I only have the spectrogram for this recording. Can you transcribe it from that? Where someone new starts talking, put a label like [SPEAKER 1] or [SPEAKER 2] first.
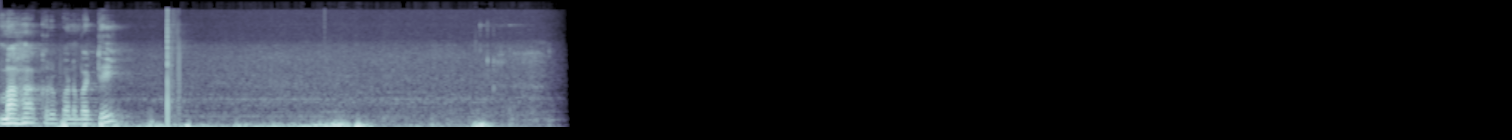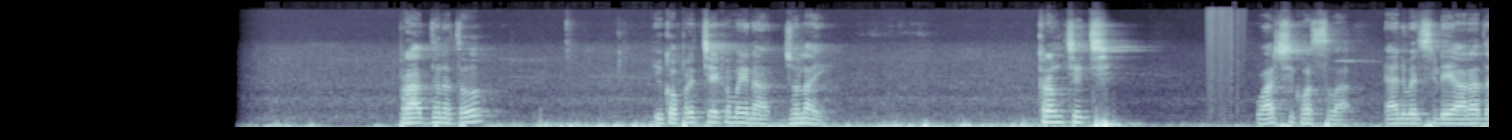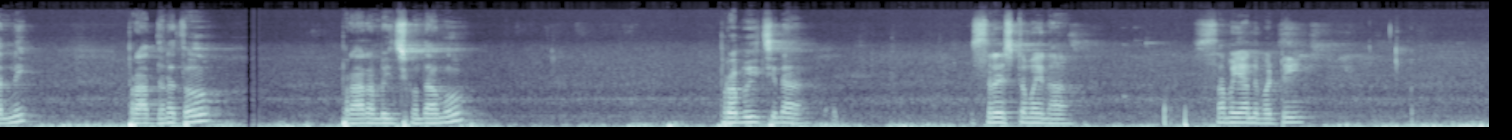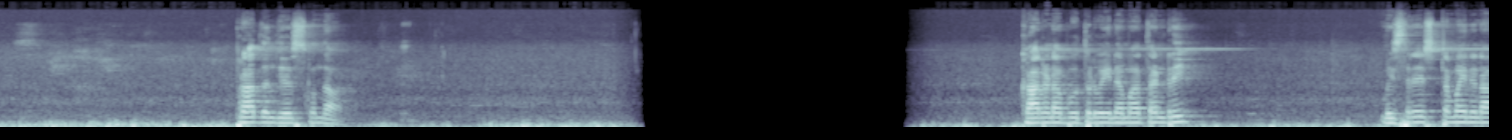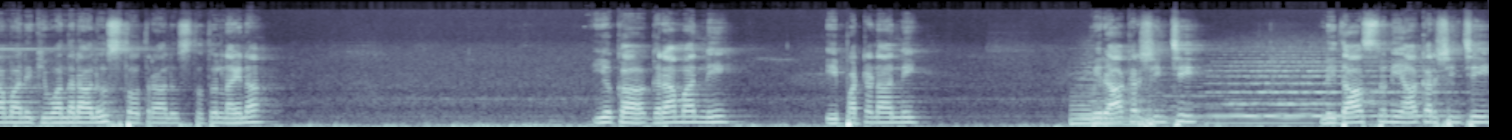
[SPEAKER 1] మహాకృపను బట్టి. ప్రార్థనతో ఈ యొక్క ప్రత్యేకమైన జులై క్రౌన్ చర్చ్ వార్షికోత్సవ యానివర్సరీ డే ఆరాధనని ప్రార్థనతో ప్రారంభించుకుందాము. ప్రభు ఇచ్చిన శ్రేష్టమైన సమయాన్ని బట్టి ప్రార్థన చేసుకుందాం. కారణభూతుడు అయిన మా తండ్రి మీ శ్రేష్టమైన నామానికి వందనాలు స్తోత్రాలు స్థుతులనైనా ఈ యొక్క గ్రామాన్ని ఈ పట్టణాన్ని మీరు ఆకర్షించి నీ దాస్తుని ఆకర్షించి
